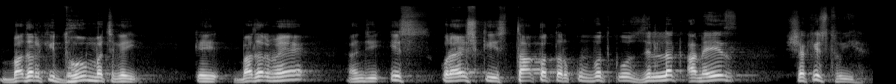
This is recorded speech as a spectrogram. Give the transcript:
بدر کی دھوم مچ گئی کہ بدر میں ہاں جی اس قریش کی اس طاقت اور قوت کو ذلت امیز شکست ہوئی ہے۔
